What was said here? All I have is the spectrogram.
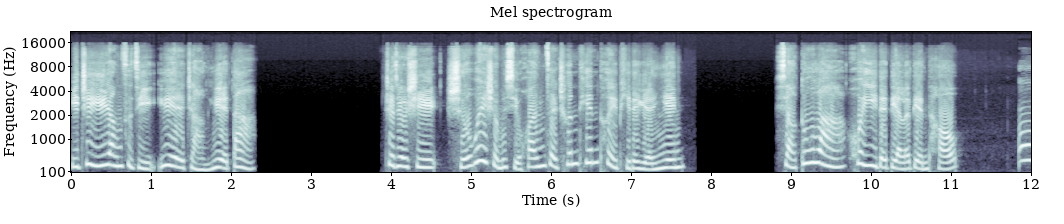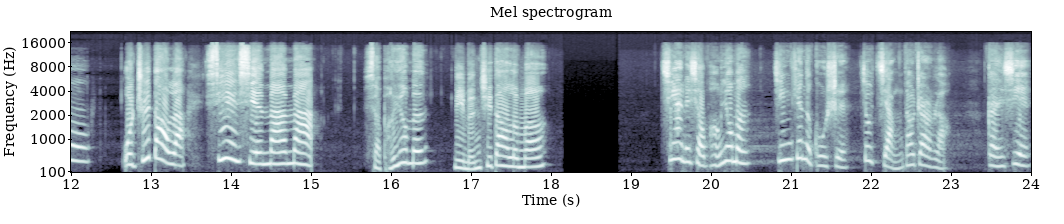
以至于让自己越长越大。这就是蛇为什么喜欢在春天蜕皮的原因。小嘟啦会意的点了点头，嗯，我知道了，谢谢妈妈。小朋友们，你们知道了吗？亲爱的小朋友们，今天的故事就讲到这儿了。感谢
